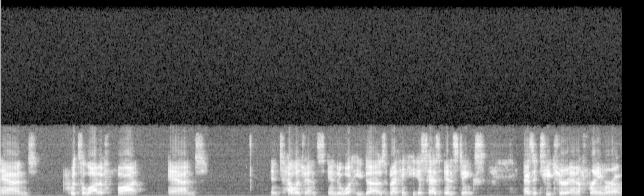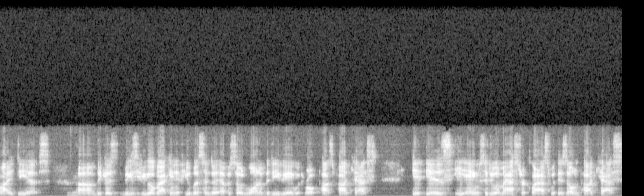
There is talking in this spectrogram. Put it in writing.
and puts a lot of thought and intelligence into what he does but i think he just has instincts as a teacher and a framer of ideas. Yeah. Uh, because because if you go back and if you listen to episode one of the Deviate with Rolf Potts podcast, it is he aims to do a master class with his own podcast,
